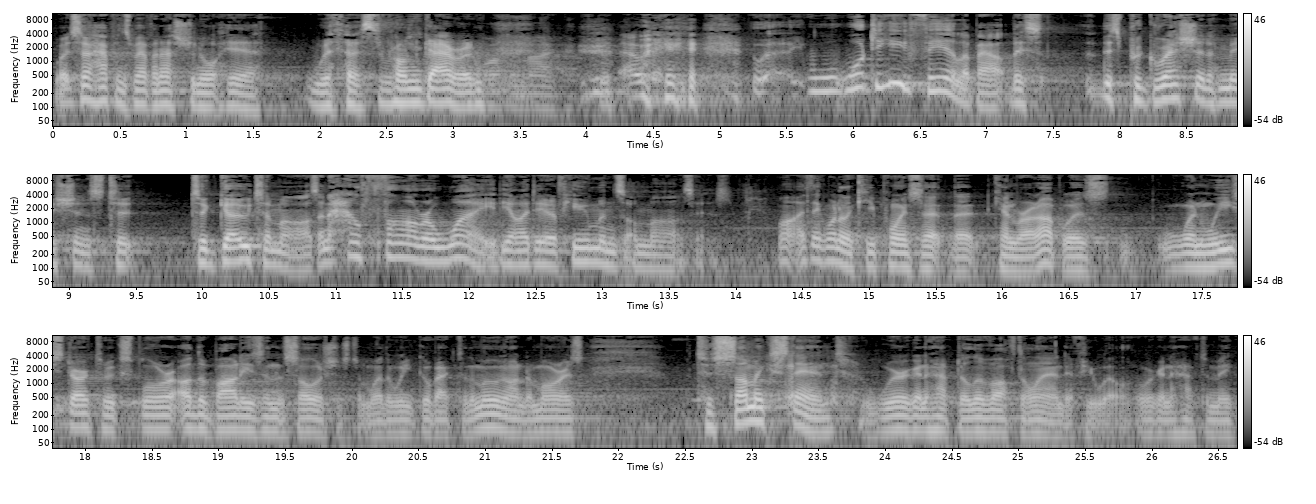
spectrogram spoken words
Well, it so happens we have an astronaut here with us, Ron Garan. what do you feel about this, this progression of missions to, to go to Mars and how far away the idea of humans on Mars is? Well, I think one of the key points that, that Ken brought up was when we start to explore other bodies in the solar system, whether we go back to the moon, onto Mars, to some extent, we're going to have to live off the land, if you will. We're going to have to make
